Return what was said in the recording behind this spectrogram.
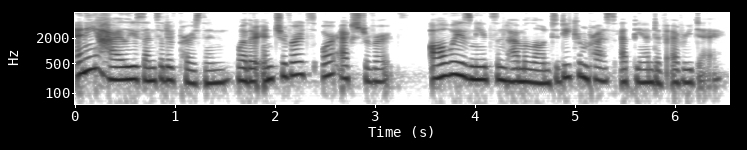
Any highly sensitive person, whether introverts or extroverts, always needs some time alone to decompress at the end of every day.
